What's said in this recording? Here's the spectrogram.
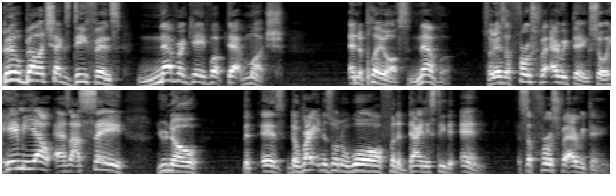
Bill Belichick's defense never gave up that much in the playoffs. Never. So there's a first for everything. So hear me out as I say, you know, the, is the writing is on the wall for the dynasty to end. It's a first for everything.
